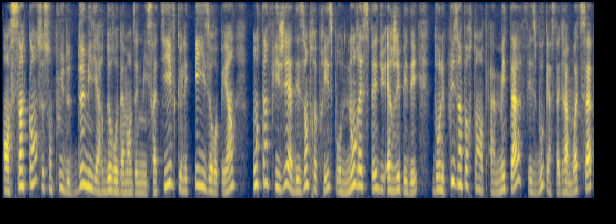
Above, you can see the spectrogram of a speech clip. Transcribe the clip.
En cinq ans, ce sont plus de 2 milliards d'euros d'amendes administratives que les pays européens ont infligé à des entreprises pour non-respect du RGPD, dont les plus importantes à Meta, Facebook, Instagram, WhatsApp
